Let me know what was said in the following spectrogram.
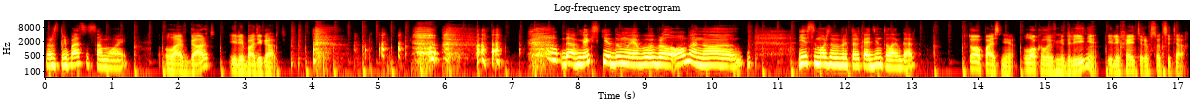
разгребаться самой. Lifeguard или bodyguard? Да, в Мексике, я думаю, я бы выбрала оба, но если можно выбрать только один, то lifeguard. Кто опаснее, локалы в Медельине или хейтеры в соцсетях?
